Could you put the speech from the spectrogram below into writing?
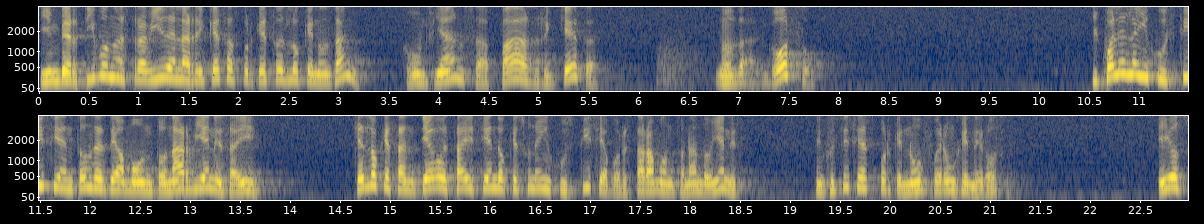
Invertimos nuestra vida en las riquezas porque eso es lo que nos dan. Confianza, paz, riqueza. Nos da gozo. ¿Y cuál es la injusticia entonces de amontonar bienes ahí? ¿Qué es lo que Santiago está diciendo que es una injusticia por estar amontonando bienes? La injusticia es porque no fueron generosos. Ellos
